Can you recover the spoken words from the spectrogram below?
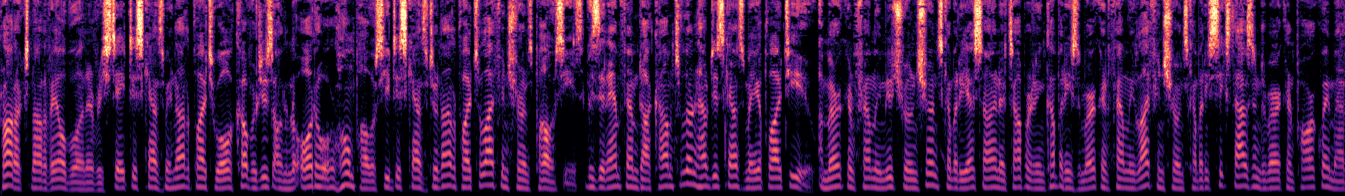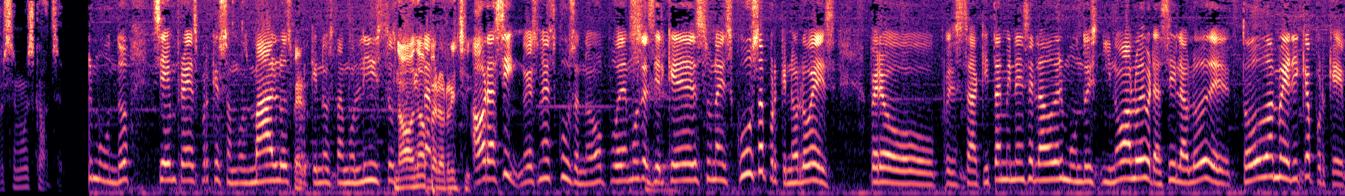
Products not available in every state. Discounts may not apply to all coverages on an auto or home policy. Discounts do not apply to life insurance policies. Visit amfam.com to learn how discounts may apply to you. American Family Mutual Insurance Company SI and its operating companies American Family Life Insurance Company 6000 American Parkway, Madison, Wisconsin. El mundo siempre es porque somos malos, Pero- porque no estamos listos. No, no, tal. pero Richie- Ahora sí, no es una excusa, no podemos decir que es una excusa porque no lo es. Pero pues aquí también es el lado del mundo y, y no hablo de Brasil, hablo de toda América porque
